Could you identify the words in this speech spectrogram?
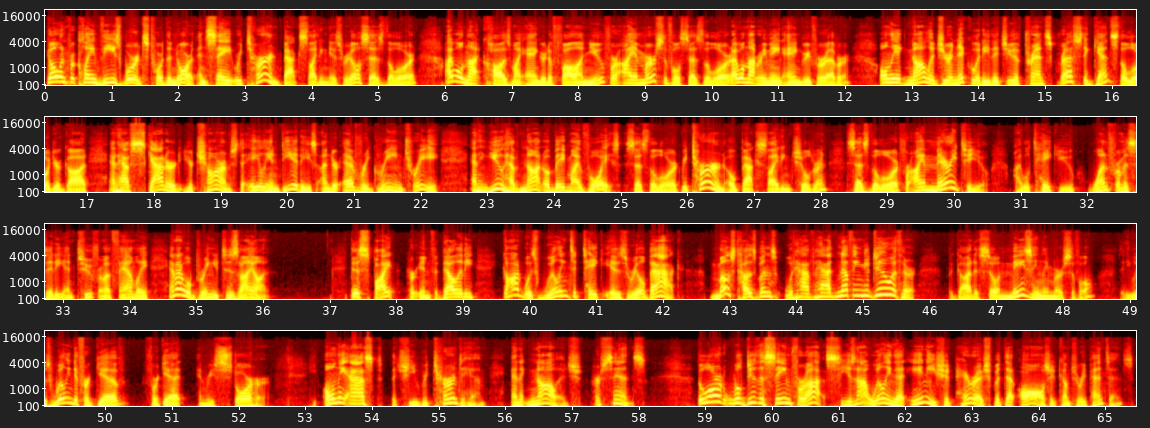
Go and proclaim these words toward the north, and say, Return, backsliding Israel, says the Lord. I will not cause my anger to fall on you, for I am merciful, says the Lord. I will not remain angry forever. Only acknowledge your iniquity that you have transgressed against the Lord your God, and have scattered your charms to alien deities under every green tree and you have not obeyed my voice, says the Lord. Return, O backsliding children, says the Lord, for I am married to you. I will take you, one from a city and two from a family, and I will bring you to Zion. Despite her infidelity, God was willing to take Israel back. Most husbands would have had nothing to do with her, but God is so amazingly merciful that he was willing to forgive, forget, and restore her. He only asked that she return to him and acknowledge her sins. The Lord will do the same for us. He is not willing that any should perish, but that all should come to repentance.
